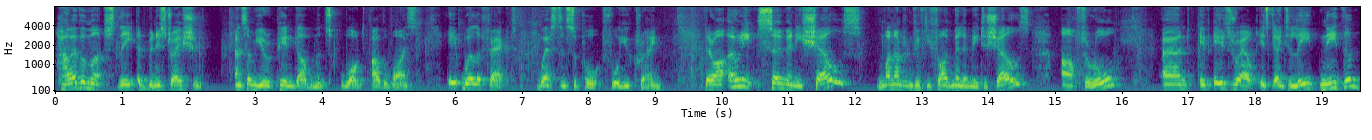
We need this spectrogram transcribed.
however much the administration and some European governments want otherwise. It will affect Western support for Ukraine. There are only so many shells, 155 millimeter shells, after all, and if Israel is going to lead, need them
